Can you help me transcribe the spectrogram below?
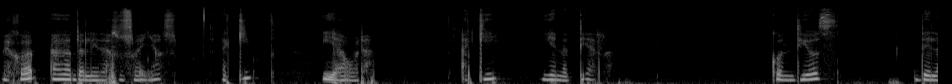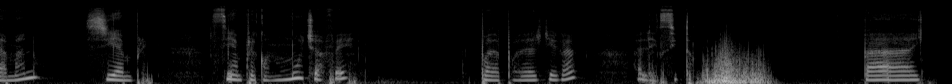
Mejor hagan realidad sus sueños, aquí y ahora, aquí y en la tierra. Con Dios de la mano, siempre, siempre con mucha fe, para poder llegar al éxito. Bye.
